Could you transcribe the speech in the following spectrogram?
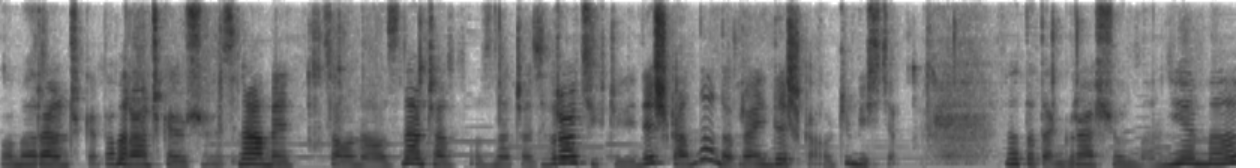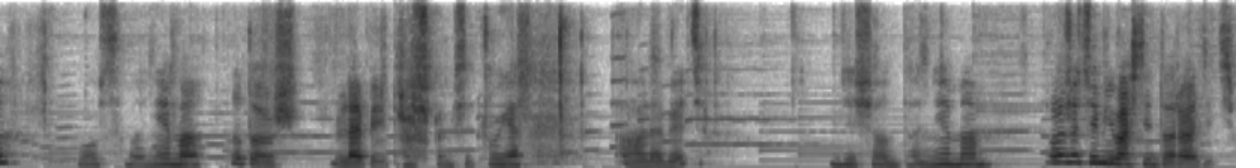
pomarańczkę. Pomarańczkę już znamy, co ona oznacza. Oznacza zwrocik, czyli dyszka. No dobra, i dyszka, oczywiście. No to tak, gra siódma nie ma, ósma nie ma. No to już lepiej troszkę mi się czuje, ale wiecie. Dziesiąta nie ma. Możecie mi właśnie doradzić.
